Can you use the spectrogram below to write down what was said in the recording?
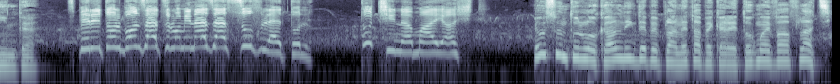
mintea Spiritul bun să-ți lumineze sufletul Tu cine mai ești? Eu sunt un localnic de pe planeta pe care tocmai vă aflați.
